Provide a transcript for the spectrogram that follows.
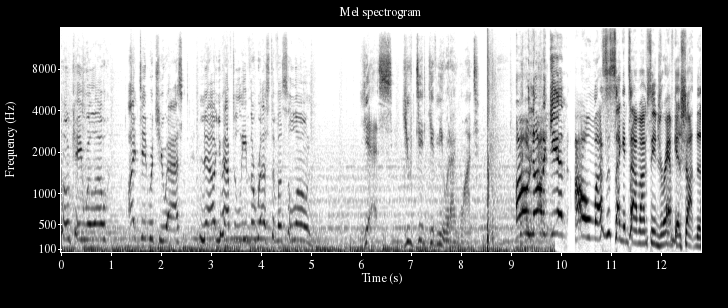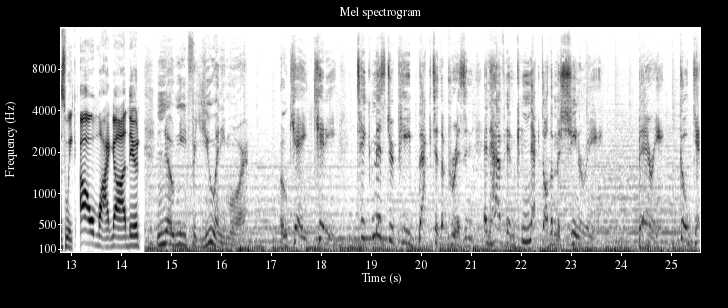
Okay, Willow. I did what you asked. Now you have to leave the rest of us alone. Yes, you did give me what I want. Oh, not again! Oh, that's the second time I've seen Giraffe get shot this week. Oh my god, dude. No need for you anymore. Okay, Kitty, take Mr. P back to the prison and have him connect all the machinery. Barry, go get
